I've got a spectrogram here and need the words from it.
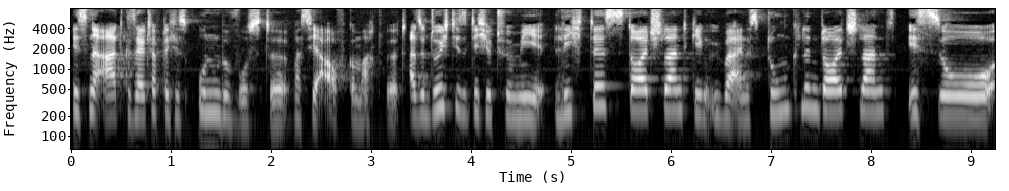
ist eine Art gesellschaftliches Unbewusste, was hier aufgemacht wird. Also durch diese Dichotomie lichtes Deutschland gegenüber eines dunklen Deutschland ist so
